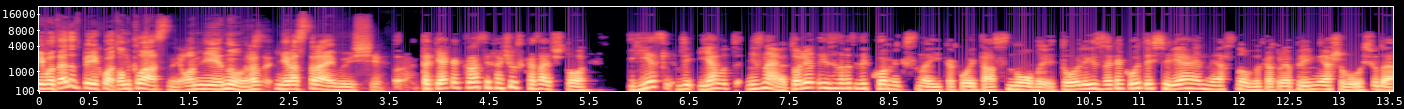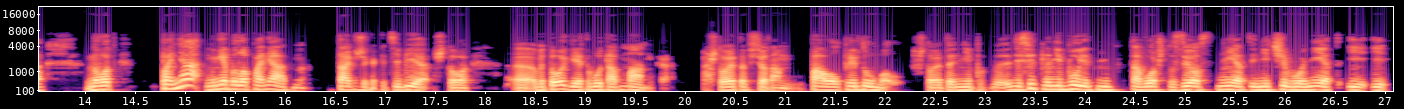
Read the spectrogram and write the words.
И вот этот переход, он классный, он не, ну, раз, не расстраивающий. Так я как раз и хочу сказать, что если, я вот не знаю, то ли это из-за вот этой комиксной какой-то основы, то ли из-за какой-то сериальной основы, которую я примешиваю сюда, но вот поня... мне было понятно, так же, как и тебе, что э, в итоге это будет обманка, что это все там Пауэлл придумал, что это не, действительно не будет того, что звезд нет и ничего нет, и, и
